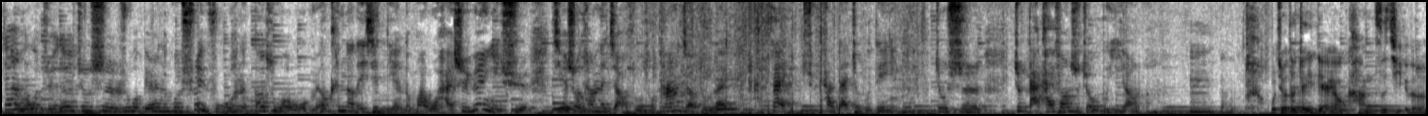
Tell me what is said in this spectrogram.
但我觉得就是，如果别人能够说服我，能告诉我我没有看到的一些点的话，我还是愿意去接受他们的角度，从他们角度来再去看待这部电影，就是就打开方式就不一样了。嗯。我觉得这一点要看自己的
